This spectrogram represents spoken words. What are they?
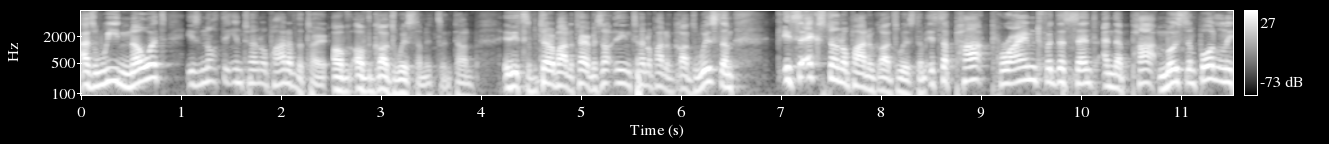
as we know it, is not the internal part of the Torah of, of God's wisdom. It's internal, it's the internal part of the Torah, but it's not the internal part of God's wisdom. It's the external part of God's wisdom. It's the part primed for descent and the part, most importantly,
